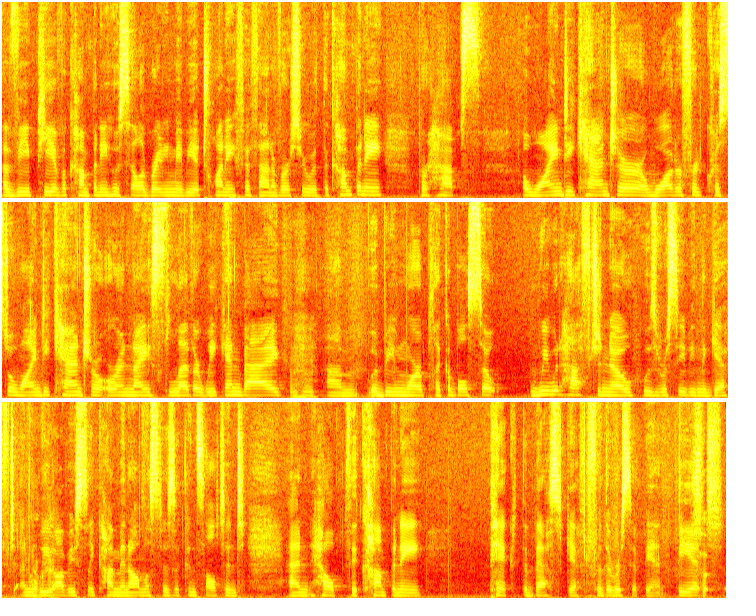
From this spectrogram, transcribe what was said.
a VP of a company who's celebrating maybe a 25th anniversary with the company, perhaps a wine decanter, a Waterford crystal wine decanter, or a nice leather weekend bag mm -hmm. um, would be more applicable. So we would have to know who's receiving the gift, and okay. we obviously come in almost as a consultant and help the company pick the best gift for the recipient, be it so,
